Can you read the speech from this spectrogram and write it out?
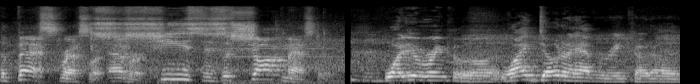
The best wrestler ever. Jesus. The Shockmaster. Why do you have a raincoat on? Why don't I have a raincoat on?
